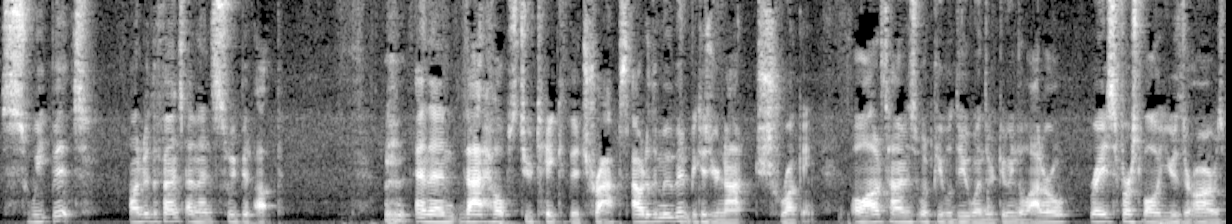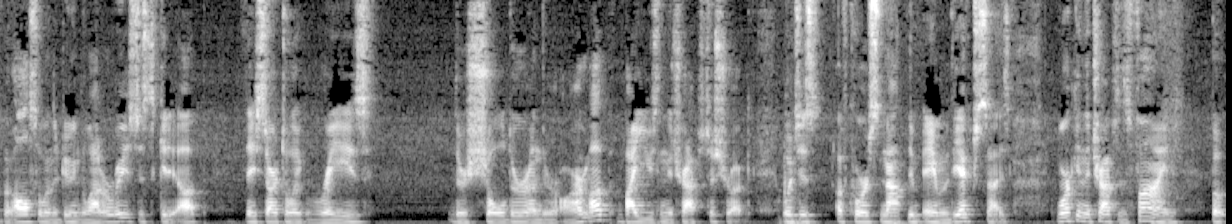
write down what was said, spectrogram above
sweep it under the fence and then sweep it up. and then that helps to take the traps out of the movement because you're not shrugging. A lot of times, what people do when they're doing the lateral raise, first of all, use their arms, but also when they're doing the lateral raise, just to get it up, they start to like raise their shoulder and their arm up by using the traps to shrug, which is, of course, not the aim of the exercise. Working the traps is fine, but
